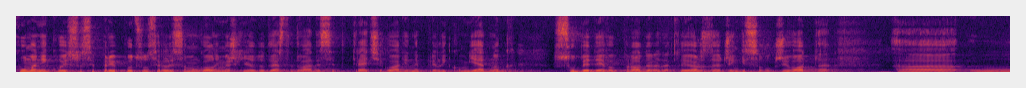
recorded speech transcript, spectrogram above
Kumani koji su se prvi put susreli sa Mongolima još 1223. godine prilikom jednog Subedevog prodora, dakle još za Džingisovog života, u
